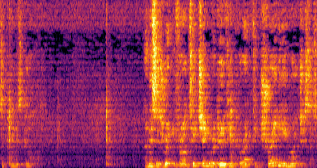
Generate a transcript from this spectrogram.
to please God. And this is written for our teaching, rebuking, correcting, training in righteousness,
